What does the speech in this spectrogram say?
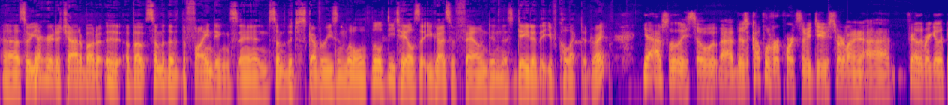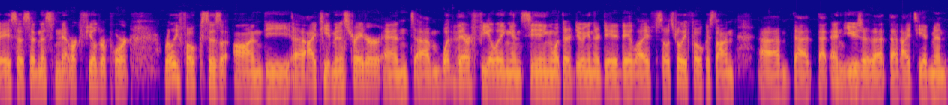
Uh, so you're yep. here to chat about uh, about some of the, the findings and some of the discoveries and little little details that you guys have found in this data that you've collected, right? Yeah, absolutely. So uh, there's a couple of reports that we do sort of on a uh, fairly regular basis, and this network field report really focuses on the uh, IT administrator and um, what they're feeling and seeing, what they're doing in their day-to-day life. So it's really focused on um, that that end user, that that IT admin.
